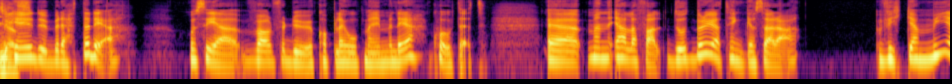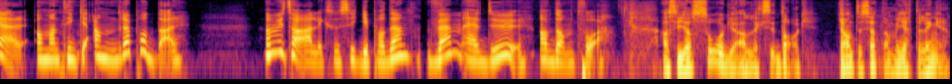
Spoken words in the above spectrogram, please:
Så Yes. kan ju du berätta det. Och se varför du kopplar ihop mig med det quotet. Eh, men i alla fall, då börjar jag tänka så här. Vilka mer, om man tänker andra poddar. Om vi tar Alex och Sigge-podden. Vem är du av de två? Alltså jag såg ju Alex idag. Jag har inte sett honom på jättelänge.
